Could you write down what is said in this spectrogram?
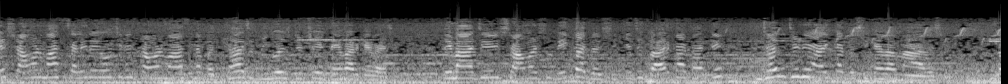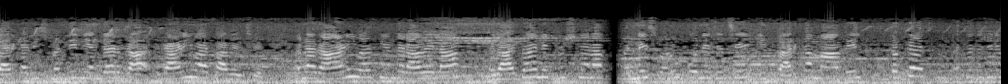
હાલ શ્રાવણ માસ ચાલી રહ્યો છે ને શ્રાવણ માસના બધા જ દિવસ જે છે તહેવાર કહેવાય છે. તેમાં આજે શ્રાવણ સુદ એકાદશી કે જે દ્વારકા ખાતે જલજીણી એકાદશી કહેવામાં આવે છે. દ્વારકાધીશ મંદિરની અંદર રાણીવાસ આવેલ છે અને રાણીવાસની અંદર આવેલા રાધા અને કૃષ્ણના બંને સ્વરૂપોને જે છે એ દ્વારકામાં આવેલ કકરાજકુંડ અથવા તો જેને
